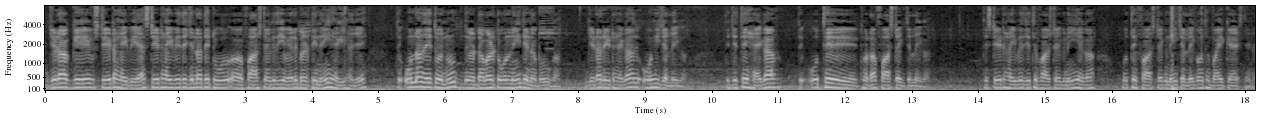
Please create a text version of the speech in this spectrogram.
ਜਿਹੜਾ ਅੱਗੇ ਸਟੇਟ ਹਾਈਵੇ ਹੈ ਸਟੇਟ ਹਾਈਵੇ ਤੇ ਜਿਨ੍ਹਾਂ ਦੇ ਫਾਸਟੈਗ ਦੀ ਅਵੇਲੇਬਿਲਟੀ ਨਹੀਂ ਹੈਗੀ ਹਜੇ, ਤੇ ਉਹਨਾਂ ਦੇ ਤੁਹਾਨੂੰ ਡਬਲ ਟੋਲ ਨਹੀਂ ਦੇਣਾ ਪਊਗਾ। ਜਿਹੜਾ ਰੇਟ ਹੈਗਾ ਉਹੀ ਚੱਲੇਗਾ। ਤੇ ਜਿੱਥੇ ਹੈਗਾ ਤੇ ਉੱਥੇ ਤੁਹਾਡਾ ਫਾਸਟੈਗ ਚੱਲੇਗਾ। ਤੇ ਸਟੇਟ ਹਾਈਵੇ ਜਿੱਥੇ ਫਾਸਟੈਗ ਨਹੀਂ ਹੈਗਾ, ਉੱਥੇ ਫਾਸਟੈਗ ਨਹੀਂ ਚੱਲੇਗਾ, ਉੱਥੇ ਬਾਈ ਕੈਸ਼ ਦੇਣਾ।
